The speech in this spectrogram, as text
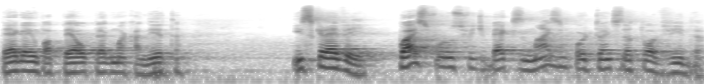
Pega aí um papel, pega uma caneta e escreve aí quais foram os feedbacks mais importantes da tua vida.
